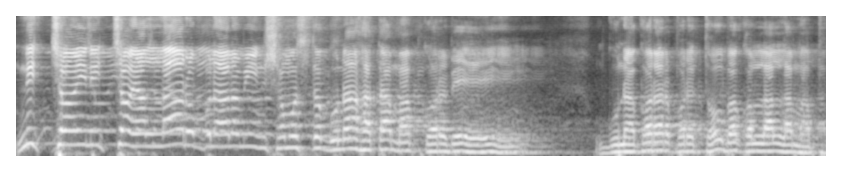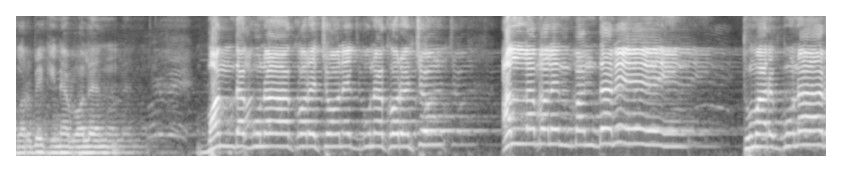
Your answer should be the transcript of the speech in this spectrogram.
নিশ্চয় নিশ্চয় আল্লাহ রব্বুল আলমিন সমস্ত গুনাহ হাতা মাফ করবে। গুনাহ করার পরে তৌবা করলে আল্লাহ মাফ করবে কিনা বলেন। বান্দা গুনাহ করেছ, অনেক গুনাহ করেছ। আল্লাহ বলেন, বান্দা বান্দারে তোমার গুনার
